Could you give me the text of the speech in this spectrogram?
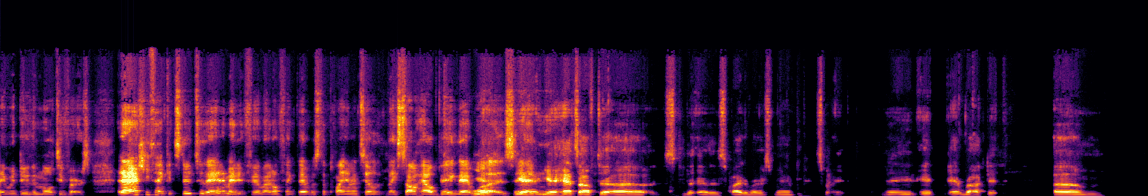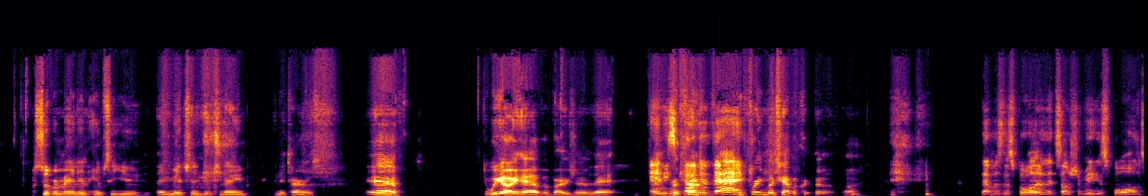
they would do the multiverse, and I actually think it's due to the animated film. I don't think that was the plan until they saw how big that yeah, was. Yeah, and yeah. Hats off to uh, the, uh, the Spider Verse, man. It, it it rocked it. Um, Superman in MCU. They mentioned his name in Eternals. Yeah, we already have a version of that. And he's We're coming pretty- We pretty much have a. Uh, huh? That was the spoiler that social media spoiled.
